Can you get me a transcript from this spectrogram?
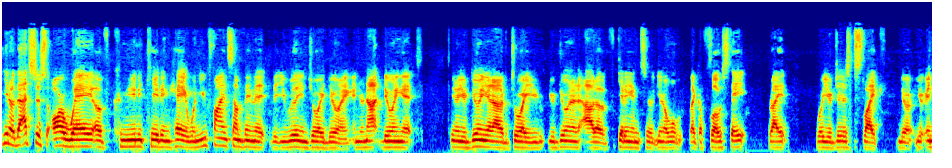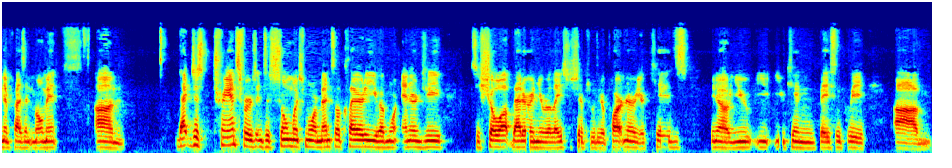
you know, that's just our way of communicating. Hey, when you find something that, that you really enjoy doing, and you're not doing it, you know, you're doing it out of joy. You, you're doing it out of getting into, you know, like a flow state, right, where you're just like you're you're in the present moment. Um, that just transfers into so much more mental clarity. You have more energy to show up better in your relationships with your partner, your kids. You know, you you, you can basically. Um,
